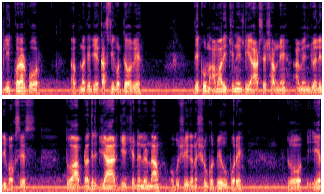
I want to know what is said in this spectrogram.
ক্লিক করার পর আপনাকে যে কাজটি করতে হবে দেখুন, আমার এই চ্যানেলটি আর্টসের সামনে আমিন জুয়েলারি বক্সেস। তো আপনাদের যার যে চ্যানেলের নাম, অবশ্যই এখানে শো করবে উপরে। তো এর,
